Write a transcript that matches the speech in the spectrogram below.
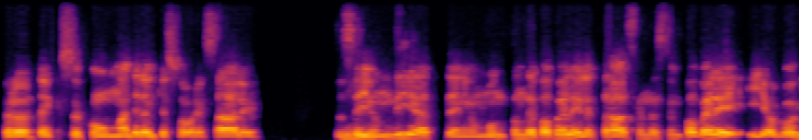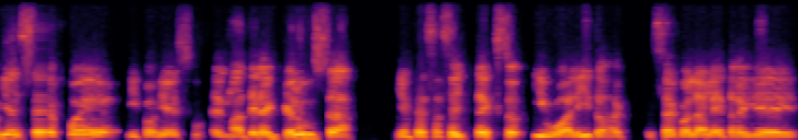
pero textos con un material que sobresale. Entonces yo Mm. un día tenía un montón de papeles y le estaba haciendo eso en papeles y yo cogí el se fue y cogí el, material que él usa y empecé a hacer textos igualitos, o sea, con la letra que,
